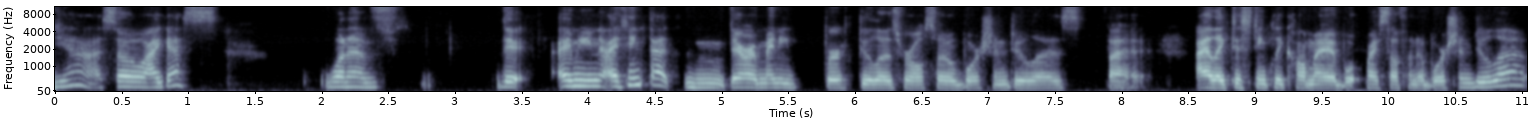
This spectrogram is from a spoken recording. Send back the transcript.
Yeah. So I guess one of the, I mean, I think that mm, there are many birth doulas who are also abortion doulas, but I like distinctly call my myself an abortion doula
